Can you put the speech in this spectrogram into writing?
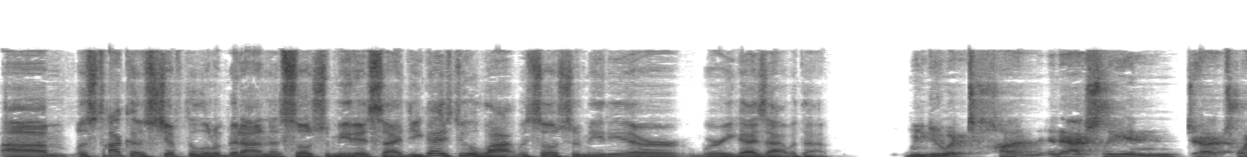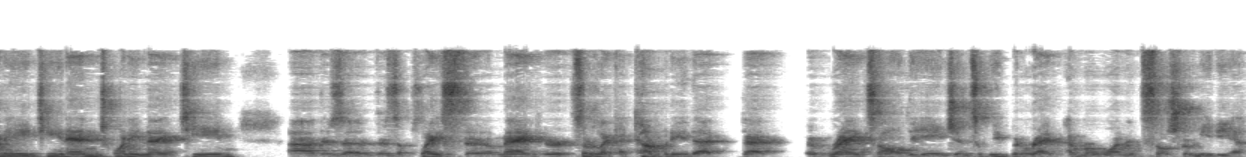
Um, let's talk, let's shift a little bit on the social media side. Do you guys do a lot with social media or where are you guys at with that? We do a ton. And actually in uh, 2018 and 2019, uh, there's a there's a place, a mag, or sort of like a company that that ranks all the agents. We've been ranked number one in social media.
